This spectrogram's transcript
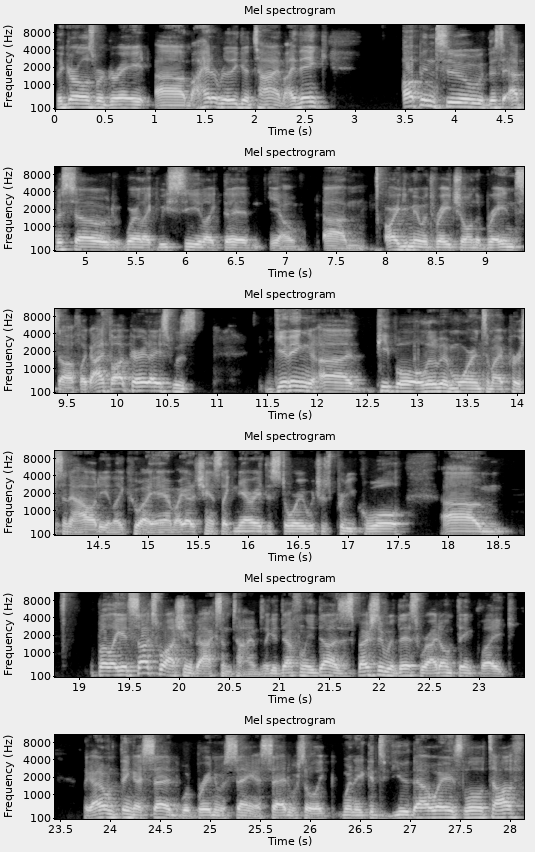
The girls were great. Um, I had a really good time. I think up into this episode where like we see like the you know um, argument with Rachel and the brain stuff. Like I thought Paradise was giving uh, people a little bit more into my personality and like who I am. I got a chance to like narrate the story, which was pretty cool. Um, but like it sucks watching it back sometimes. Like it definitely does, especially with this where I don't think like like I don't think I said what Brayden was saying. I said so like when it gets viewed that way, it's a little tough.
